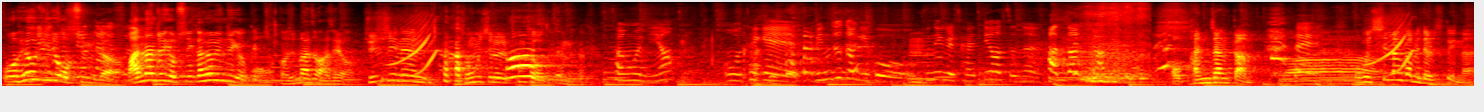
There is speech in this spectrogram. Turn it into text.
어, 헤어진 적 없습니다. 시간이었어요. 만난 적이 없으니까 헤어진 적이 없겠죠. 거짓말하지 마세요. 주주 씨는 정훈 씨를 평소 어떻게 생각하세요? 정훈이요? 오, 되게 민주적이고 음. 분위기를 잘 띄워주는 반전감. 어 반장감 네, 혹은 신랑감이 될 수도 있나요?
